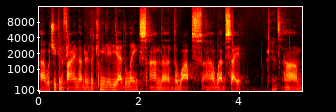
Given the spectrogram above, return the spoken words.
uh, which you can find under the Community Ed links on the, the WAPS uh, website. Okay. Um,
